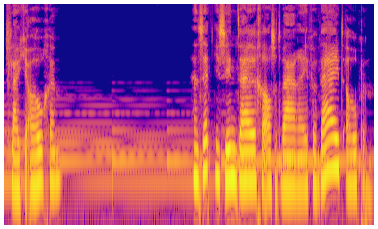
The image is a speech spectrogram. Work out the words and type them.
Sluit je ogen. En zet je zintuigen als het ware even wijd open.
